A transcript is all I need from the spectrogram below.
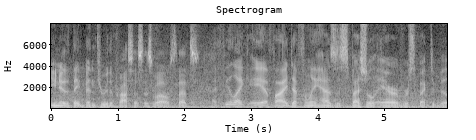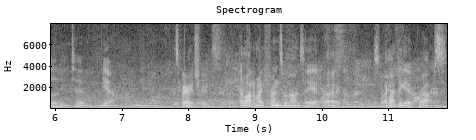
you knew that they'd been through the process as well. So that's I feel like AFI definitely has a special air of respectability too. yeah, it's very true. A lot of my friends went on to AFI, so I have to give it props.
